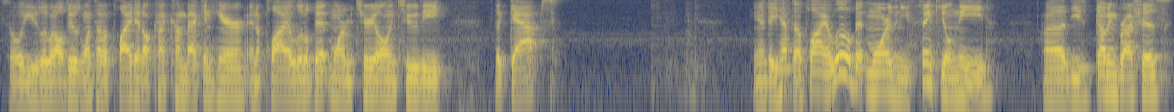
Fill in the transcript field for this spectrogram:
So usually what I'll do is once I've applied it, I'll kind of come back in here and apply a little bit more material into the, the gaps. And uh, you have to apply a little bit more than you think you'll need. Uh, these dubbing brushes,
